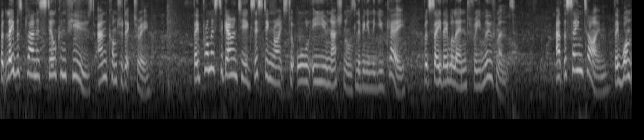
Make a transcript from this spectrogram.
But Labour's plan is still confused and contradictory. They promise to guarantee existing rights to all EU nationals living in the UK, but say they will end free movement. At the same time, they want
